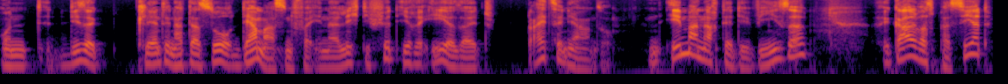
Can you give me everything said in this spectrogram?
Und diese Klientin hat das so dermaßen verinnerlicht, die führt ihre Ehe seit 13 Jahren so. Immer nach der Devise, egal was passiert,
